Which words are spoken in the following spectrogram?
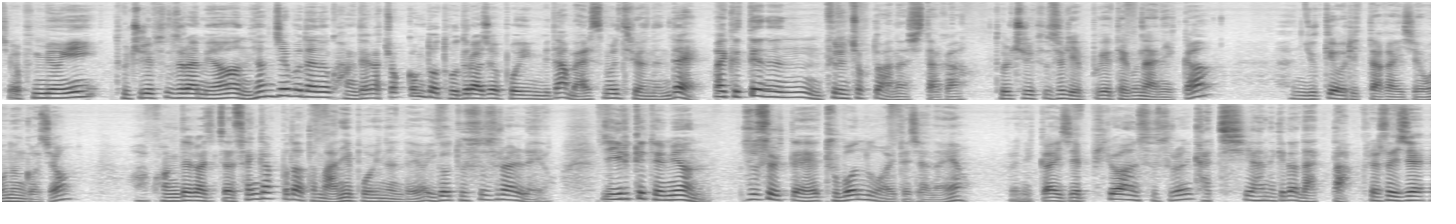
제가 분명히 돌출입 수술하면 현재보다는 광대가 조금 더 도드라져 보입니다. 말씀을 드렸는데 아니, 그때는 들은 척도 안 하시다가 돌출입 수술 예쁘게 되고 나니까 한 6개월 있다가 이제 오는 거죠. 아, 광대가 진짜 생각보다 더 많이 보이는데요. 이것도 수술할래요. 이제 이렇게 되면 수술 때 두 번 누워야 되잖아요. 그러니까 이제 필요한 수술은 같이 하는 게 더 낫다. 그래서 이제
